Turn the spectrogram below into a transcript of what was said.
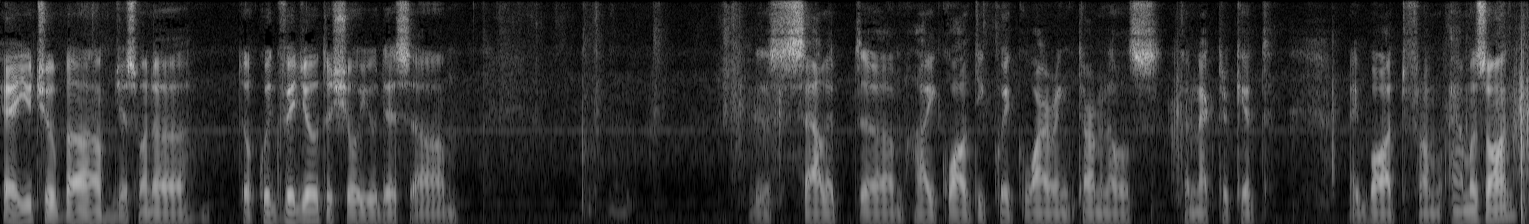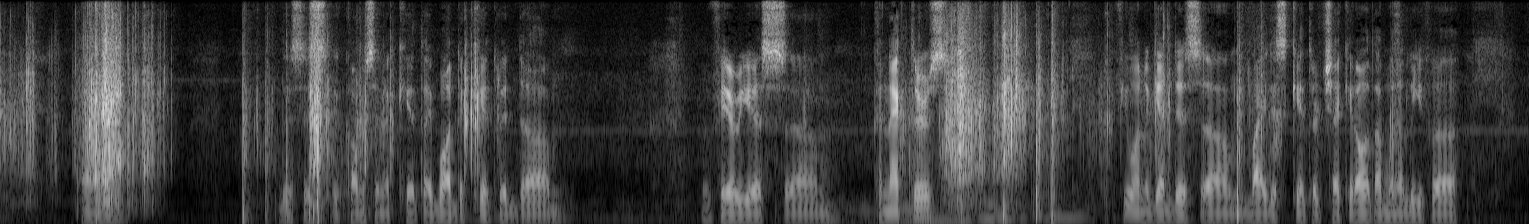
Hey YouTube, uh, just want to do a quick video to show you this um, this Salit um, high quality quick wiring terminals connector kit I bought from Amazon. Uh, this is it comes in a kit. I bought the kit with um, various um, connectors if you want to get this um, buy this kit or check it out i'm gonna leave a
